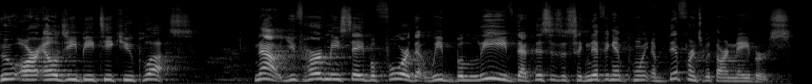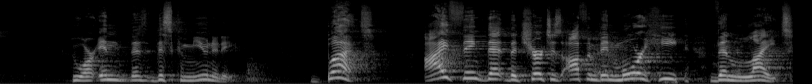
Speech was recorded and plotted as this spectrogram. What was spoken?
who are LGBTQ. Now, you've heard me say before that we believe that this is a significant point of difference with our neighbors who are in this, this community. But I think that the church has often been more heat than light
